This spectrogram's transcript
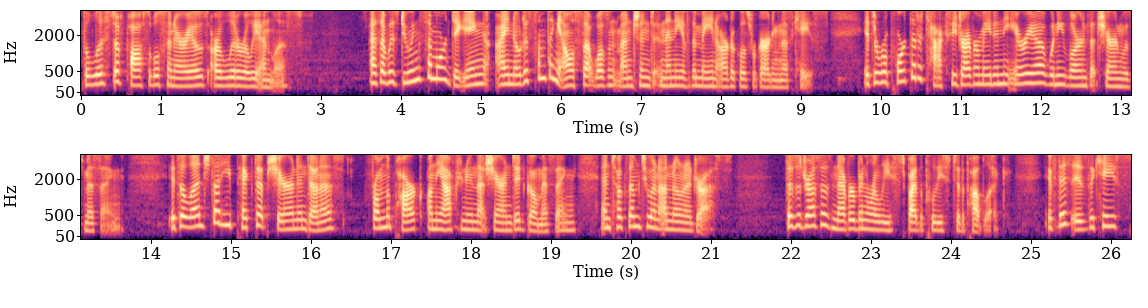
The list of possible scenarios are literally endless. As I was doing some more digging, I noticed something else that wasn't mentioned in any of the main articles regarding this case. It's a report that a taxi driver made in the area when he learned that Sharin was missing. It's alleged that he picked up Sharin and Dennis from the park on the afternoon that Sharin did go missing and took them to an unknown address. This address has never been released by the police to the public. If this is the case,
